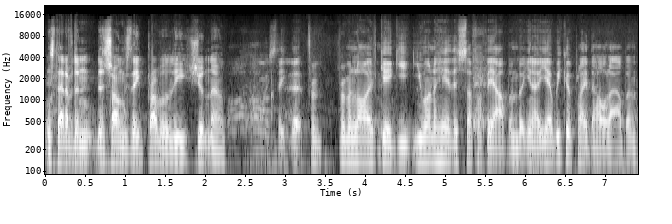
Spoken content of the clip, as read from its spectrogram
instead of the the songs they probably should know. I always think that from from a live gig, you, you want to hear this stuff off the album, but you know, yeah, we could play the whole album,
